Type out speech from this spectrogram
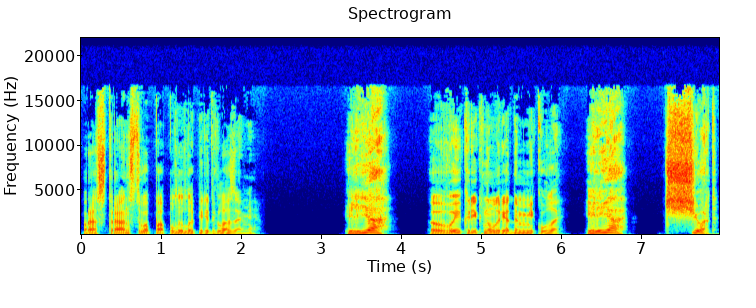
пространство поплыло перед глазами. «Илья!» — выкрикнул рядом Микула. «Илья! Черт!»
